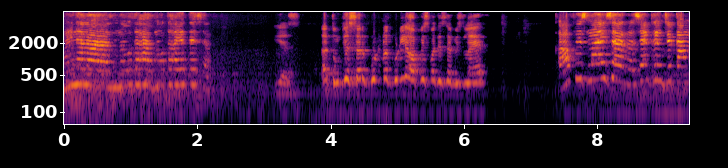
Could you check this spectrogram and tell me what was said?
महिन्याला नऊ दहा नऊ दहा येते सर येस तुमचे सर कुठल्या कुठल्या ऑफिसमध्ये सर्व्हिसला आहेत? ऑफिस नाही सर सेंटरिंगचे काम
